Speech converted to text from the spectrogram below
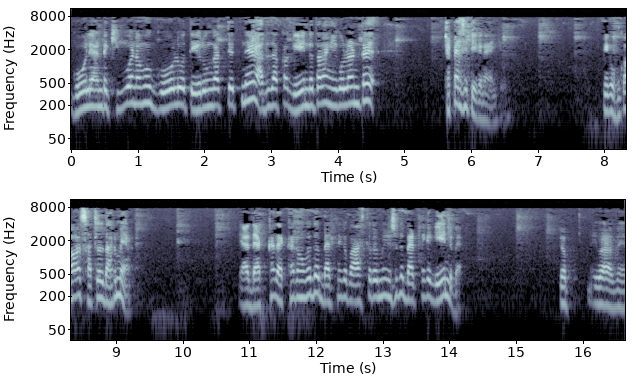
ගෝලයන්ට කිව්වනම ගෝලෝ තේරුම් ගත්තෙත් නෑ අද දක්වා ගේන්න තරම් ඒගොල්ලන්ට කැපැසිටි එක නෑ කියලා. මේක හුඟා සටල් ධර්මයක්. එයා දැක්ක දැක්කට මොකද බැට් එක පාස් කරන මිනිස්සුන්ට බැට් එක ගේන්න බෑ. ඒවා මේ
